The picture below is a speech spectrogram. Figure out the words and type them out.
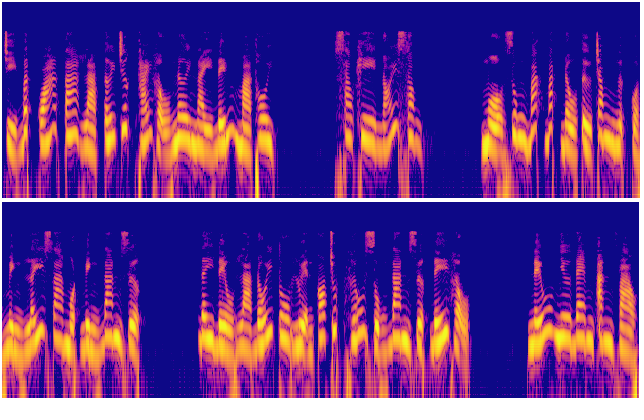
chỉ bất quá ta là tới trước thái hậu nơi này đến mà thôi. sau khi nói xong, mổ dung bác bắt đầu từ trong ngực của mình lấy ra một bình đan dược, đây đều là đối tu luyện có chút hữu dụng đan dược đế hậu. Nếu như đem ăn vào,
